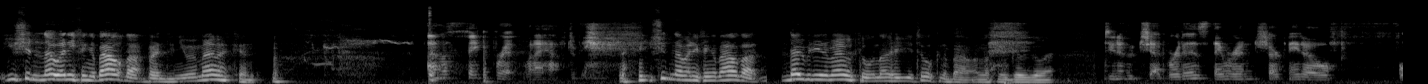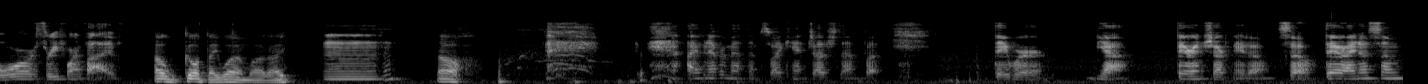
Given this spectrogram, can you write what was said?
You shouldn't know anything about that, Brendan. You're American. I'm a fake Brit when I have to be. you shouldn't know anything about that. Nobody in America will know who you're talking about unless you Google it. do you know who Jedward is? They were in Sharknado four, three, four, and five. Oh God, they weren't, were they? Mm-hmm. Oh, I've never met them, so I can't judge them, but they were, yeah, they're in Sharknado. So there, I know some,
